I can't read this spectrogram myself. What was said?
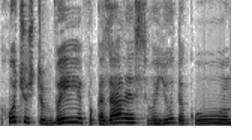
хочу, щоб ви показали свою таку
